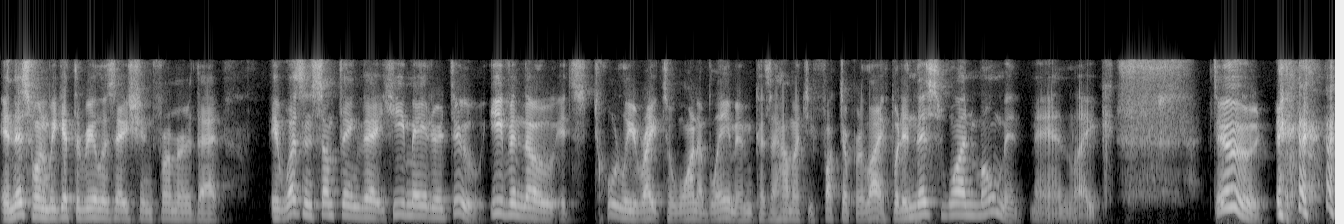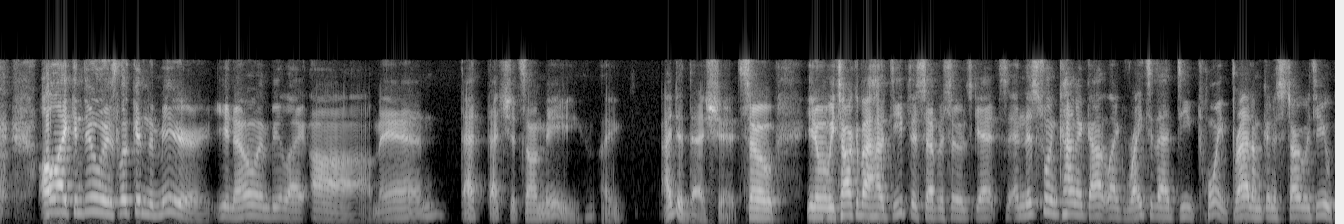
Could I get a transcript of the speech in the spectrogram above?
In this one, we get the realization from her that it wasn't something that he made her do, even though it's totally right to want to blame him because of how much he fucked up her life. But in this one moment, man, like, dude, all I can do is look in the mirror, you know, and be like, ah, man, that that shit's on me. Like, I did that shit. So, you know, we talk about how deep this episode gets, and this one kind of got like right to that deep point. Brad, I'm going to start with you.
